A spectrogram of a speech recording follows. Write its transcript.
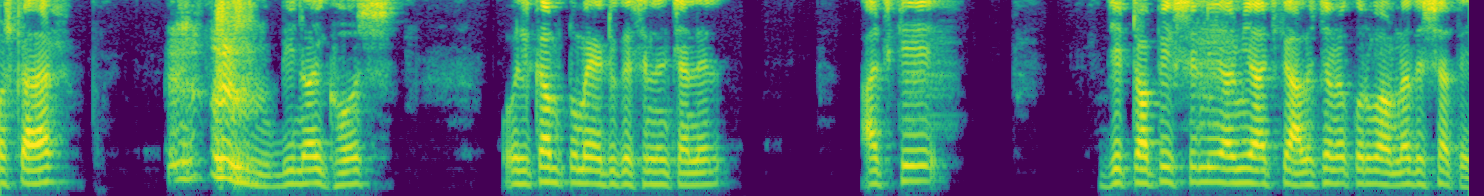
নমস্কার। Binoy Ghosh welcome to my educational channel আজকে যে টপিকস নিয়ে আমি আজকে আলোচনা করব আপনাদের সাথে,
